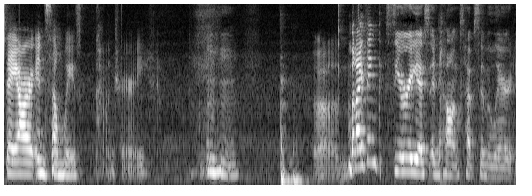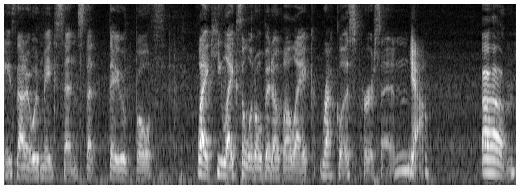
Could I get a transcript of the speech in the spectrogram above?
they are in some ways contrary. Mm-hmm. Um, But I think Sirius and Tonks have similarities that it would make sense that they both like he likes a little bit of a like reckless person. yeah. Um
